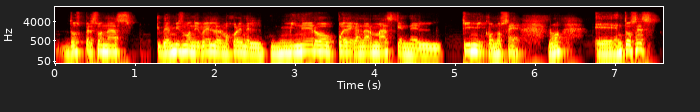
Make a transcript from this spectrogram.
dos personas del mismo nivel, a lo mejor en el minero puede ganar más que en el químico, no sé, ¿no? Eh, entonces,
